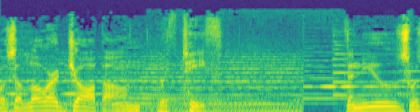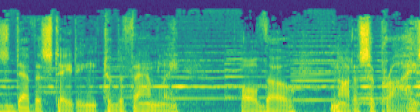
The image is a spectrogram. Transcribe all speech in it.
was a lower jawbone with teeth. The news was devastating to the family, although not a surprise.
